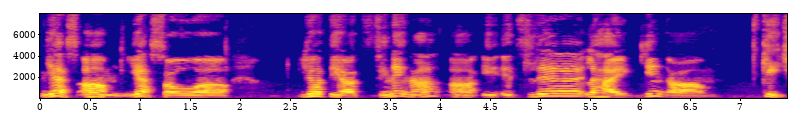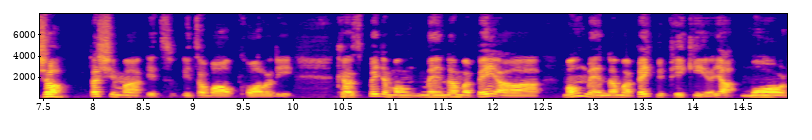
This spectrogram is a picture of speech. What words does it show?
Yes, um, yes. So yeah, the uh, uh, it, it's li like yin um. That's my. It's it's about quality, because bây giờ mong men na mà bé uh, mong men na bé bị picky, yeah, more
